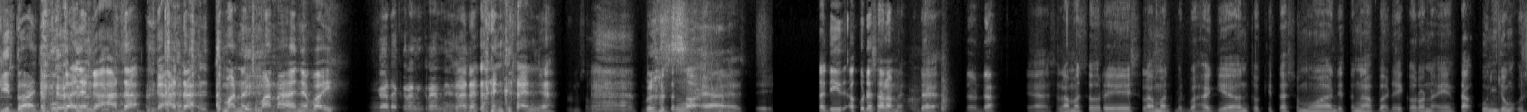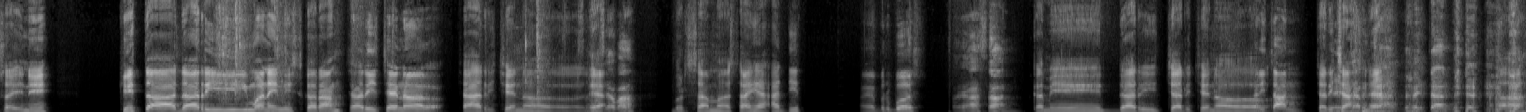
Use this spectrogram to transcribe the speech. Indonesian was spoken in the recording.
gitu aja bukanya nggak ada nggak ada cemana cemananya baik Enggak ada keren-keren ya. nggak ada keren kerennya belum sengok. Belum tengok ya sih. Tadi aku udah salam ya? Udah ya? Udah udah. Ya selamat sore selamat berbahagia untuk kita semua di tengah badai corona yang tak kunjung usai ini. Kita dari mana ini sekarang? Cari channel. Cari channel Sama ya. Siapa? bersama saya Adit. Saya berbos Saya Hasan. kami dari cari channel cari Chan cari Eh, Chan Chan, ya Chan, Cari Chan. Ah,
